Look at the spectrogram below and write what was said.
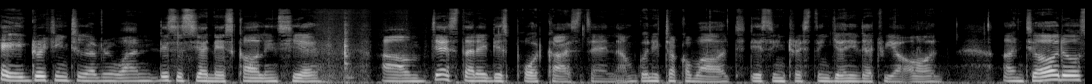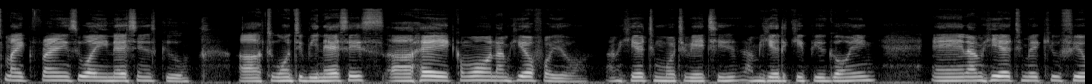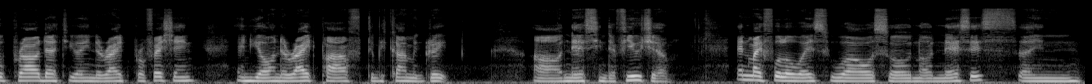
Hey, greeting to everyone. This is your Nurse Collins here. Um, just started this podcast and I'm going to talk about this interesting journey that we are on. And to all those my friends who are in nursing school, uh, to want to be nurses, uh, hey, come on, I'm here for you. I'm here to motivate you. I'm here to keep you going. And I'm here to make you feel proud that you are in the right profession and you're on the right path to become a great uh, nurse in the future and my followers who are also not nurses and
